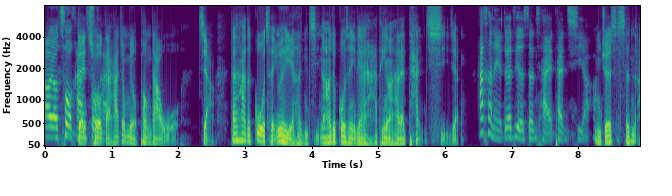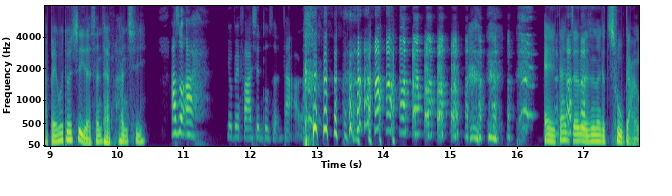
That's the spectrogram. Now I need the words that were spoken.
哦，有错开，对，错开，他就没有碰到我。这样，但他的过程因为也很挤，然后就过程一定还听到他在叹气，这样。他可能也对自己的身材叹气啊。你觉得是身阿伯会对自己的身材叹气？他说啊，又被发现肚子很大了。哎、欸，但真的是那个触感很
